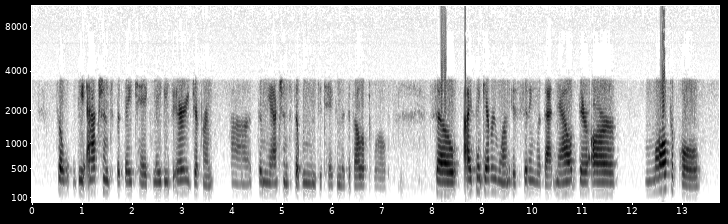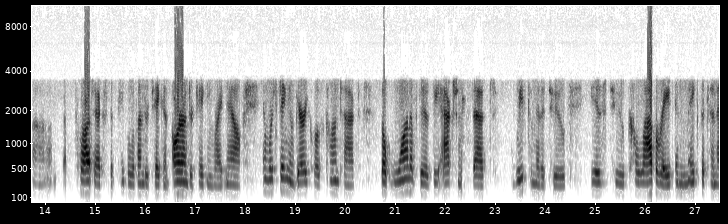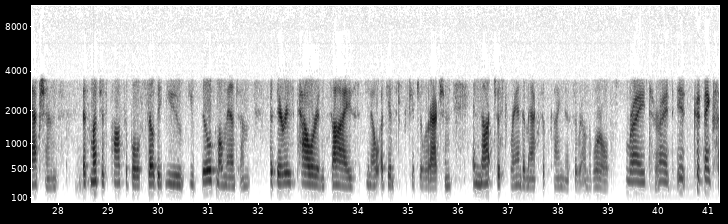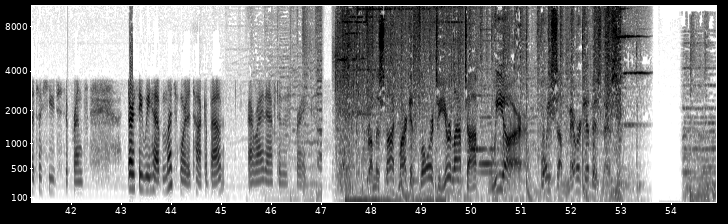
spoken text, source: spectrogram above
So the actions that they take may be very different uh, than the actions that we need to take in the developed world. So I think everyone is sitting with that now. There are multiple uh, projects that people have undertaken, are undertaking right now, and we're staying in very close contact. But one of the, the actions that we've committed to is to collaborate and make the connections as much as possible so that you, you build momentum, that there is power in size, you know, against a particular action and not just random acts of kindness around the world. Right, right. It could make such a huge difference. Darcy, we have much more to talk about uh, right after this break. From the stock market floor to your laptop, we are Voice America Business.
